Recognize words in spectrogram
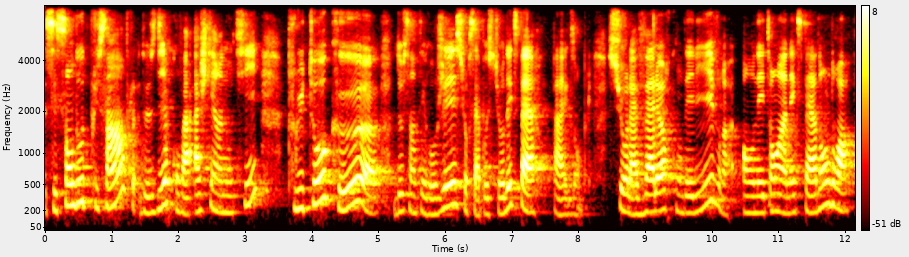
c'est sans doute plus simple de se dire qu'on va acheter un outil plutôt que euh, de s'interroger sur sa posture d'expert, par exemple sur la valeur qu'on délivre en étant un expert dans le droit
